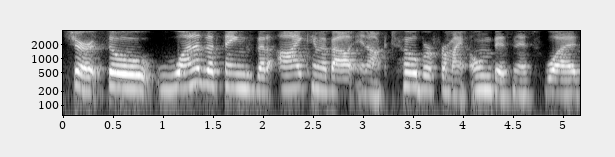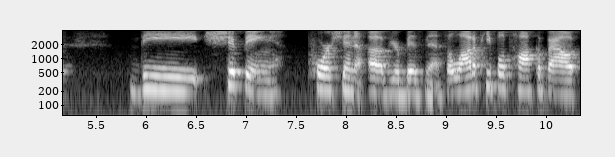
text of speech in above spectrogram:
sure so one of the things that i came about in october for my own business was the shipping portion of your business a lot of people talk about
